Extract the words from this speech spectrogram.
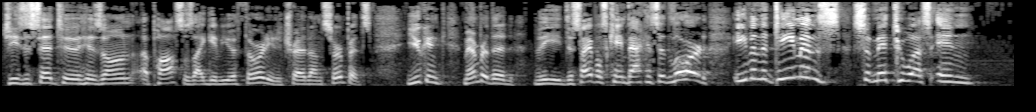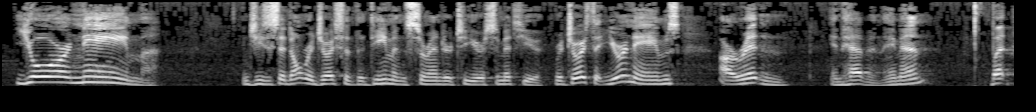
Jesus said to his own apostles, I give you authority to tread on serpents. You can remember the, the disciples came back and said, Lord, even the demons submit to us in your name. And Jesus said, Don't rejoice that the demons surrender to you or submit to you. Rejoice that your names are written in heaven. Amen? But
